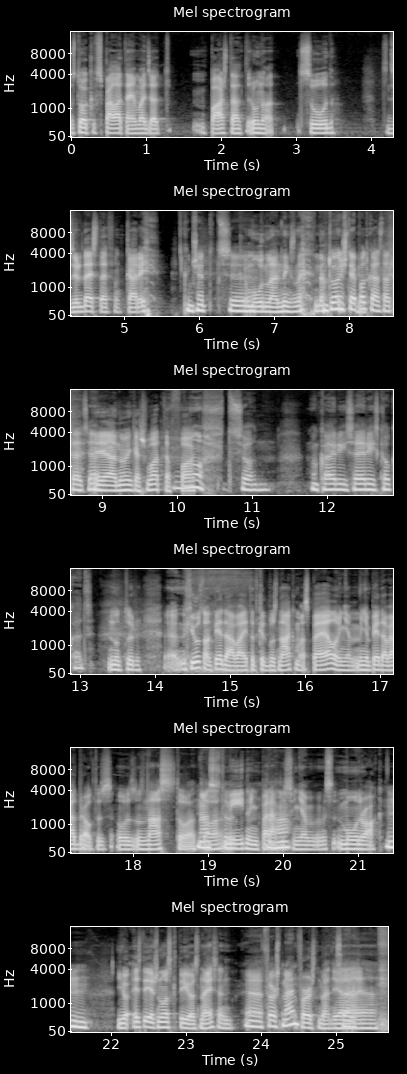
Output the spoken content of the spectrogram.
Uz to, ka spēlētājiem vajadzētu pārstāt runāt sūdu. Tu dzirdēji, Stefan, kā arī viņš netic. Uh, Moon landings. Ne, nu, to viņš tajā podkāstā teica. Jā, jā, nu vienkārši what the fuck. nu, tas jau nu, kā arī sērijas kaut kāds. Nu, tur Houston piedāvāja, tad, kad būs nākamā spēle, viņam, viņam piedāvāja atbraukt uz, uz, uz NASA to, NASA to mītni. Viņi parādīs Aha. viņam Moonrock. Mm. Jo es tieši noskatījos nesen Uh, first man? First Man. Jā, Sorry. jā.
